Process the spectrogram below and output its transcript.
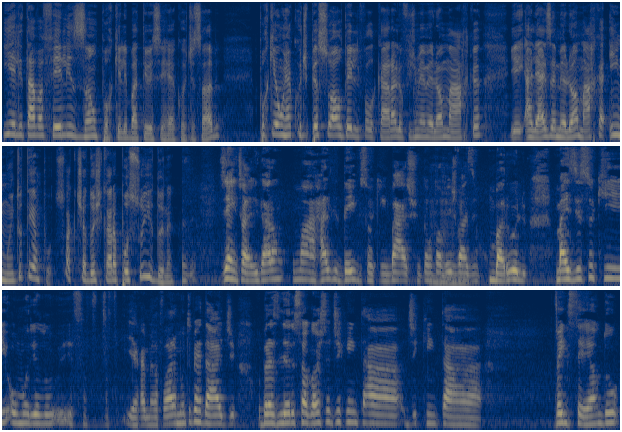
E ele tava felizão porque ele bateu esse recorde, sabe? Porque é um recorde pessoal dele. Ele falou: caralho, eu fiz minha melhor marca. E, aliás, é a melhor marca em muito tempo. Só que tinha dois caras possuídos, né? Gente, olha, ligaram uma Harley Davidson aqui embaixo, então talvez Uhum. vaze um barulho. Mas isso que o Murilo e a Camila falaram é muito verdade. O brasileiro só gosta de quem tá, de quem tá vencendo.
